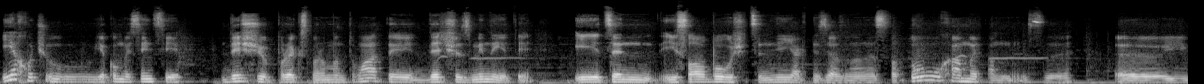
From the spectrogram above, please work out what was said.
І я хочу в якомусь сенсі дещо проекспериментувати, дещо змінити. І це і слава Богу, що це ніяк не зв'язано не з татухами, там, з, е,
